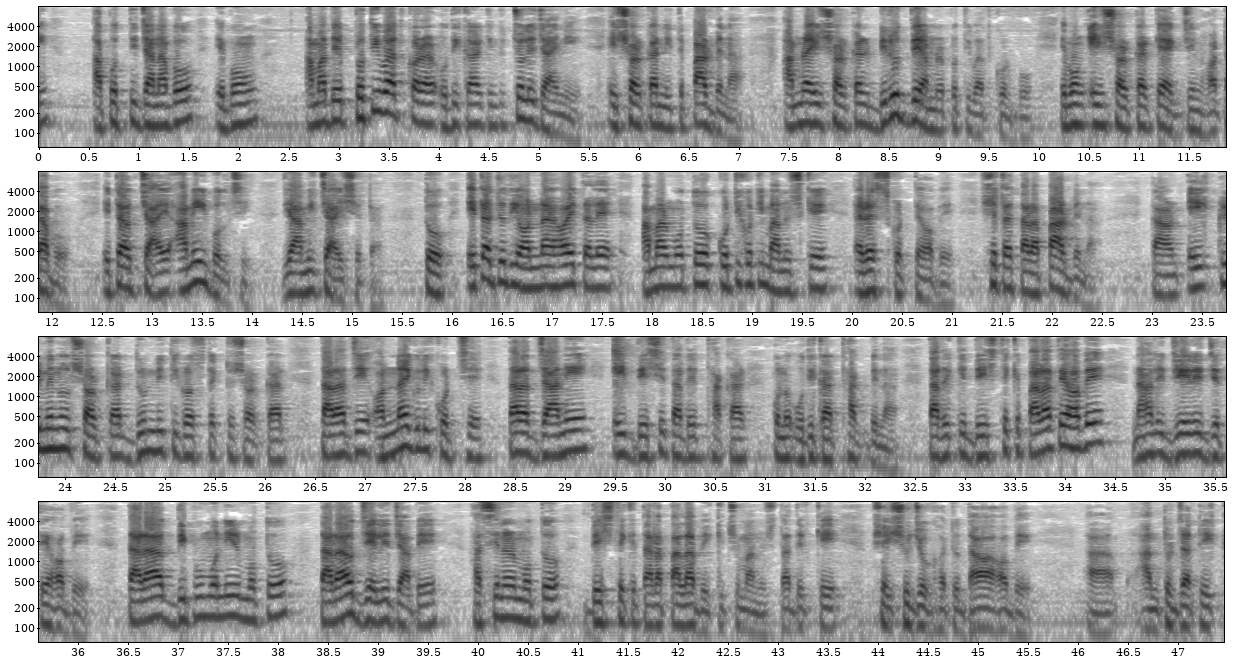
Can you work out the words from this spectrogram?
আপত্তি জানাব এবং আমাদের প্রতিবাদ করার অধিকার কিন্তু চলে যায়নি। এই সরকার নিতে পারবে না। আমরা এই সরকারের বিরুদ্ধে আমরা প্রতিবাদ করব এবং এই সরকারকে একদিন হটাবো। এটাও চাই, আমিই বলছি যে আমি চাই সেটা। তো এটা যদি অন্যায় হয়, তাহলে আমার মতো কোটি কোটি মানুষকে অ্যারেস্ট করতে হবে। সেটা তারা পারবে না। কারণ এই ক্রিমিনাল সরকার, দুর্নীতিগ্রস্ত একটা সরকার, তারা যে অন্যায়গুলি করছে, তারা জানে এই দেশে তাদের থাকার কোনো অধিকার থাকবে না। তাদেরকে দেশ থেকে পালাতে হবে, না হলে জেলে যেতে হবে। তারা দীপুমণির মতো, তারাও জেলে যাবে। হাসিনার মতো দেশ থেকে তারা পালাবে কিছু মানুষ। তাদেরকে সেই সুযোগ হয়তো দেওয়া হবে আন্তর্জাতিক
